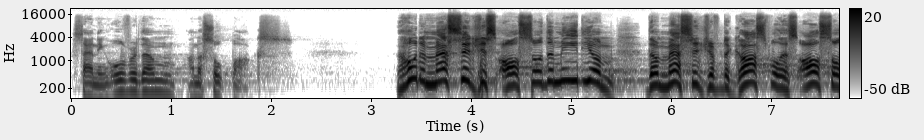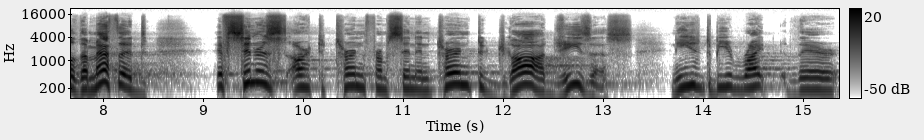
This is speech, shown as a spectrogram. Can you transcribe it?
standing over them on a soapbox. No, the message is also the medium. The message of the gospel is also the method. If sinners are to turn from sin and turn to God, Jesus needed to be right there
